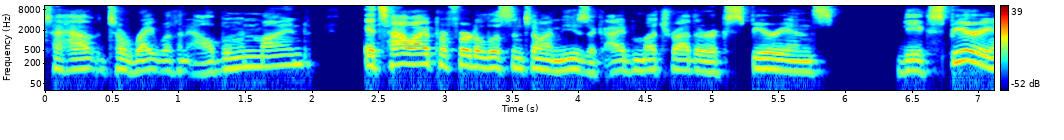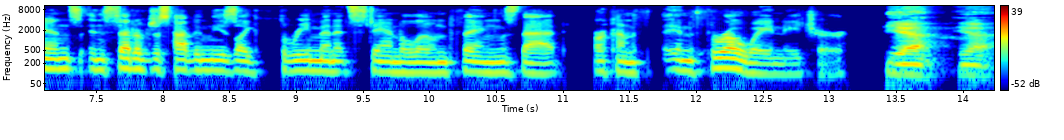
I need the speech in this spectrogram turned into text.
to have to write with an album in mind. It's how I prefer to listen to my music. I'd much rather experience the experience instead of just having these like three minute standalone things that are kind of in throwaway nature. Yeah, yeah.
